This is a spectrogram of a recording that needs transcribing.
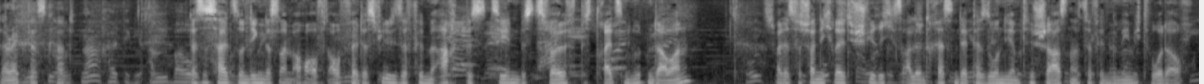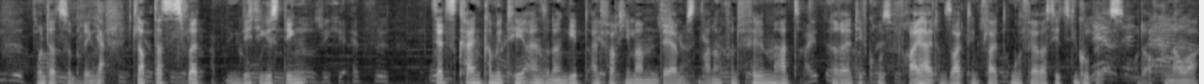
Director's Cut. und nachhaltigen Anbau Das ist halt so ein Ding, das einem auch oft auffällt, dass viele dieser Filme 8 bis 10 bis 12 bis 13 Minuten dauern. Weil es wahrscheinlich relativ schwierig ist, alle Interessen der Personen, die am Tisch saßen, als der Film genehmigt wurde, auch unterzubringen. Ich glaube, das ist vielleicht ein wichtiges Ding. Setzt kein Komitee ein, sondern gebt einfach jemandem, der ein bisschen Ahnung von Filmen hat, eine relativ große Freiheit und sagt ihm vielleicht ungefähr, was die Zielgruppe ist oder auch genauer.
